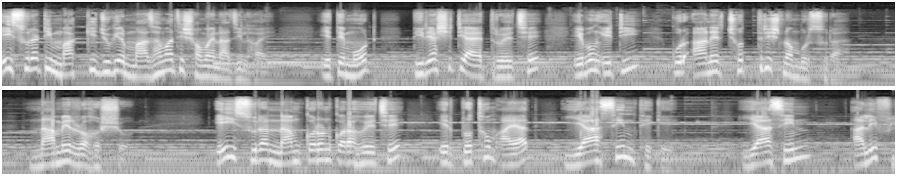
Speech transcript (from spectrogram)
এই সূরাটি মাক্কি যুগের মাঝামাঝি সময় নাজিল হয়। এতে মোট তিরাশিটি আয়াত রয়েছে এবং এটি কোরআনের ছত্রিশ নম্বর সূরা। নামের রহস্য। এই সুরার নামকরণ করা হয়েছে এর প্রথম আয়াত ইয়াসিন থেকে। ইয়াসিন, আলিফ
